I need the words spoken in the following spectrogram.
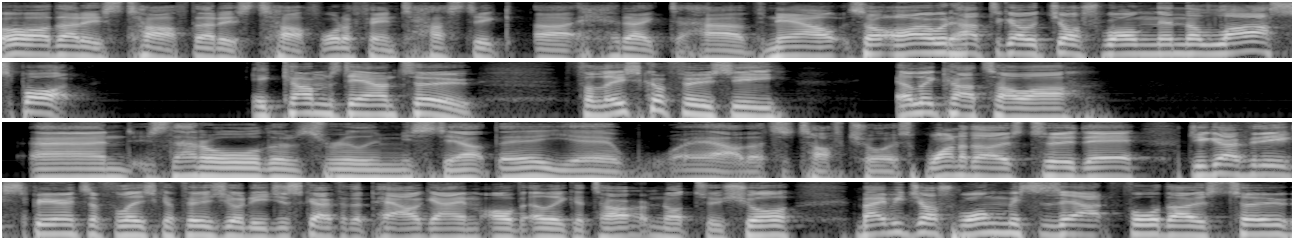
Oh, that is tough. That is tough. What a fantastic uh, headache to have. Now, so I would have to go with Josh Wong. Then the last spot, it comes down to Felise Kaufusi, Eli Katoa, and is that all that's really missed out there? Yeah, wow, that's a tough choice. One of those two there. Do you go for the experience of Felise Kaufusi or do you just go for the power game of Eli Katoa? I'm not too sure. Maybe Josh Wong misses out for those two.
